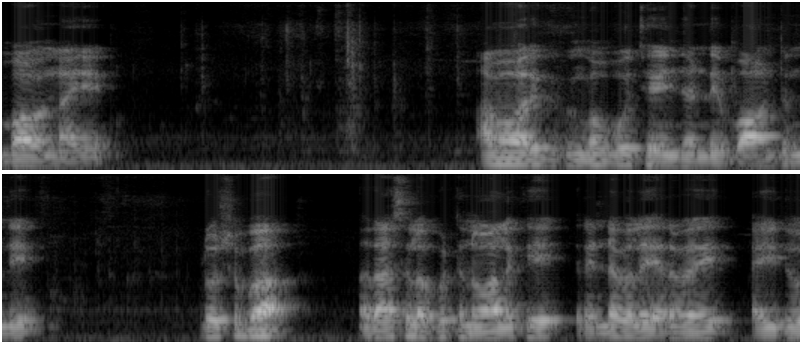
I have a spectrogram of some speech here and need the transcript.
బాగున్నాయి. అమ్మవారికి కుంకుమ పువ్వు చేయించండి. బాగుంటుంది. వృషభ రాశిలో పుట్టిన వాళ్ళకి రెండు వేల ఇరవై ఐదు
